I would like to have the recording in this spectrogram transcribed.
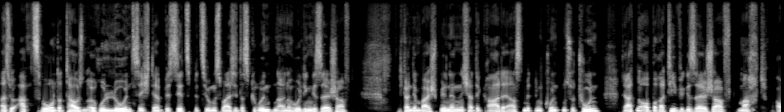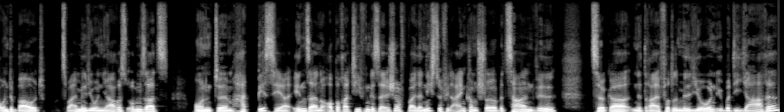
Also ab 200.000 Euro lohnt sich der Besitz beziehungsweise das Gründen einer Holdinggesellschaft. Ich kann dir ein Beispiel nennen. Ich hatte gerade erst mit einem Kunden zu tun. Der hat eine operative Gesellschaft, macht roundabout zwei Millionen Jahresumsatz und ähm, hat bisher in seiner operativen Gesellschaft, weil er nicht so viel Einkommenssteuer bezahlen will, circa eine Dreiviertelmillion über die Jahre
